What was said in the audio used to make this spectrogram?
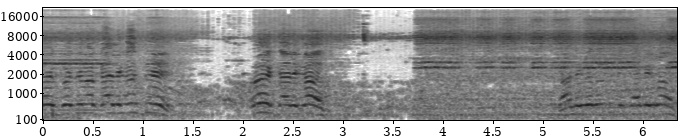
এই কয়জনের গালি গাছ দে এই গালি গাছ গালি গাছ আছে গালি গাছ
